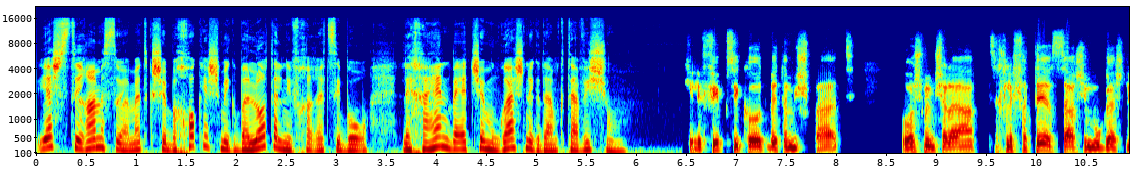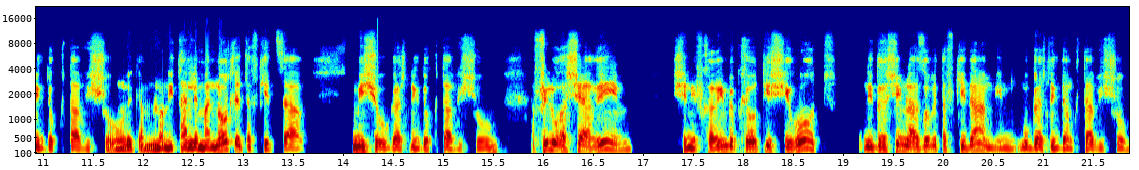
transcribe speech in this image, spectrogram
יש סתירה מסוימת כשבחוק יש מגבלות על נבחרי ציבור לכהן בעת שמוגש נגדם כתב אישום. כי לפי פסיקות בית המשפט, ראש ממשלה צריך לפטר שר שמוגש נגדו כתב אישום, וגם לא ניתן למנות לתפקיד שר מי שהוגש נגדו כתב אישום. אפילו ראשי ערים שנבחרים בבחירות ישירות, נדרשים לעזוב את תפקידם אם מוגש נגדם כתב אישום.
